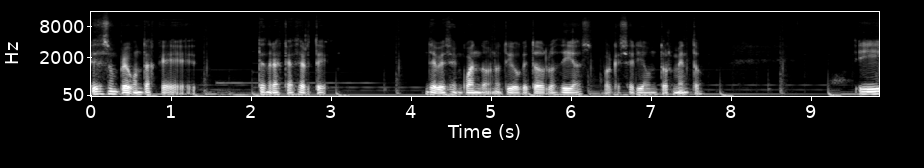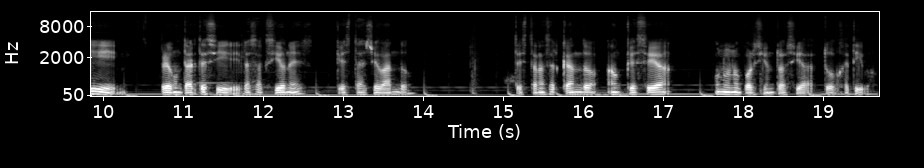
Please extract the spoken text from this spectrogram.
Esas son preguntas que tendrás que hacerte de vez en cuando, no digo que todos los días, porque sería un tormento. Y preguntarte si las acciones que estás llevando te están acercando, aunque sea un 1% hacia tu objetivo.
